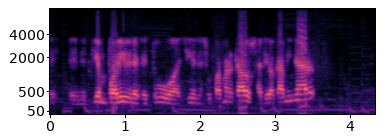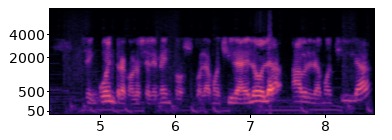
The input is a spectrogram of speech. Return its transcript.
este, en el tiempo libre que tuvo allí en el supermercado, salió a caminar, se encuentra con los elementos, con la mochila de Lola, abre la mochila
